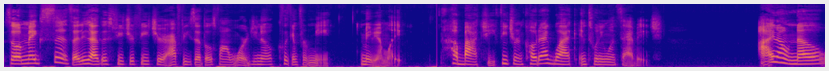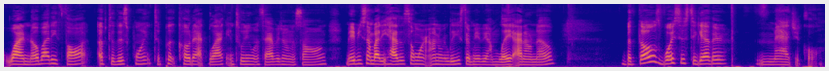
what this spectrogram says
So it makes sense that he's had this future feature after he said those fine words, you know, clicking for me. Maybe I'm late. Hibachi featuring Kodak Black and 21 Savage. I don't know why nobody thought up to this point to put Kodak Black and 21 Savage on a song. Maybe somebody has it somewhere unreleased, or maybe I'm late. I don't know. But those voices together, magical.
